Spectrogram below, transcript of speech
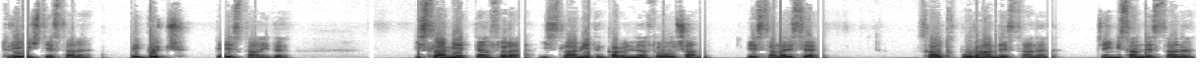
Türeyiş Destanı ve Göç Destanıydı. İslamiyet'ten sonra, İslamiyet'in kabulünden sonra oluşan destanlar ise Saltuk Burhan Destanı, Cengiz Han Destanı,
